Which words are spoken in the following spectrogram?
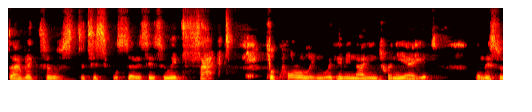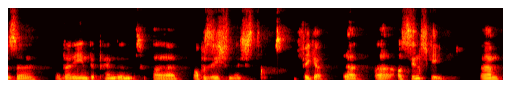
director of statistical services who he'd sacked for quarreling with him in 1928 and this was a, a very independent uh, oppositionist figure, uh, uh, Osinski, um,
